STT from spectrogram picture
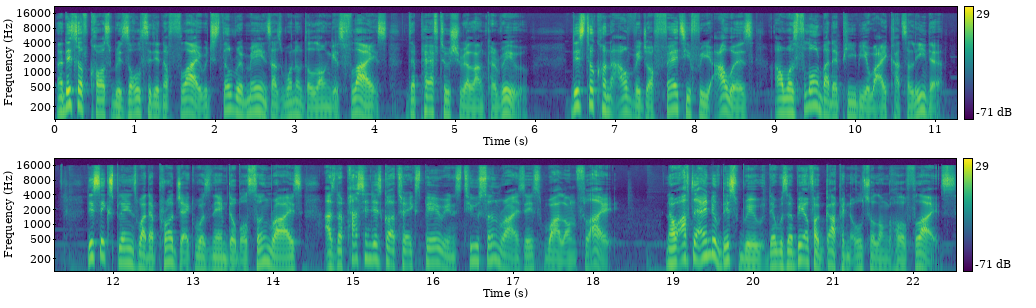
Now this of course resulted in a flight which still remains as one of the longest flights, the Perth to Sri Lanka route. This took an average of 33 hours and was flown by the PBY Catalina. This explains why the project was named Double Sunrise as the passengers got to experience two sunrises while on flight. Now after the end of this route, there was a bit of a gap in ultra long haul flights.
